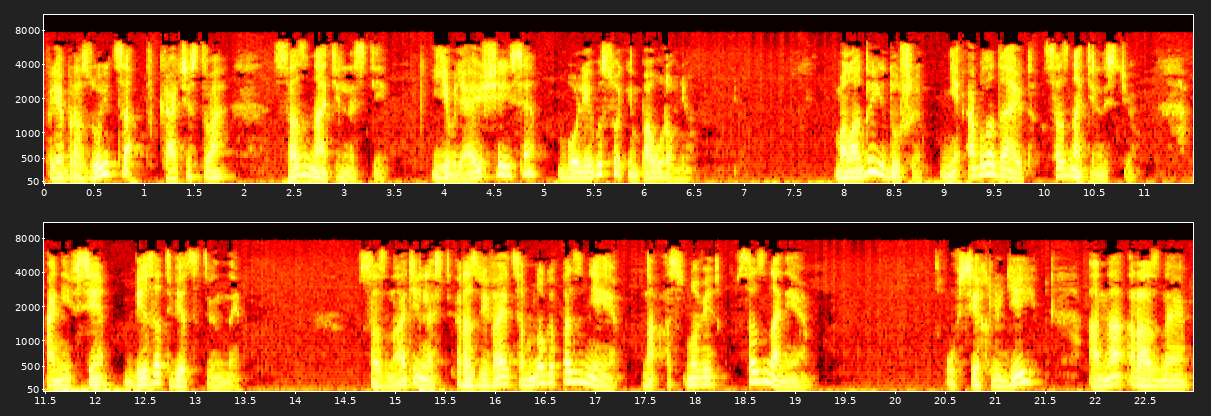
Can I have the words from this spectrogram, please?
преобразуется в качество сознательности, являющееся более высоким по уровню. Молодые души не обладают сознательностью, они все безответственны. Сознательность развивается много позднее на основе сознания. У всех людей она разная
